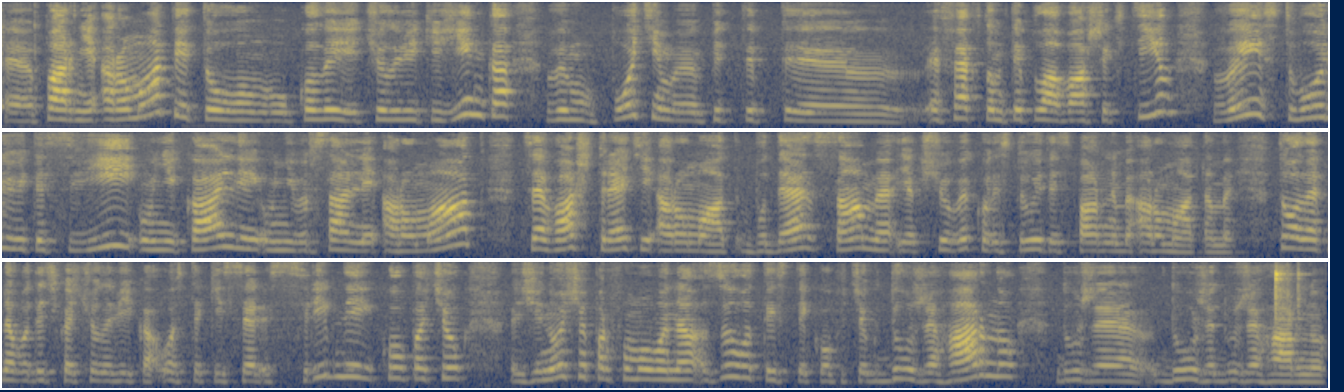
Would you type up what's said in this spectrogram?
е, парні аромати, то коли чоловік і жінка, ви потім е, під е, ефектом тепла ваших тіл ви створюєте свій унікальний універсальний аромат. Це ваш третій аромат. Буде саме, якщо ви користуєтесь парними ароматами. Туалетна водичка чоловіка, ось такий срібний ковпачок, жіноча парфумована, золотистий ковпачок. Дуже гарно, дуже, дуже, дуже гарно.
